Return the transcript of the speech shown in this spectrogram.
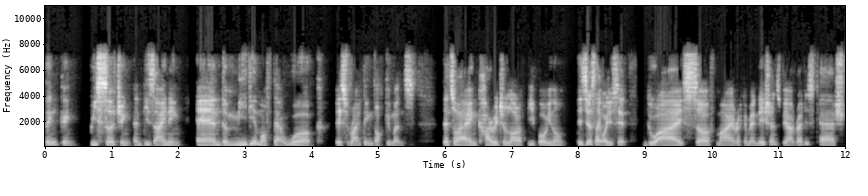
thinking, researching, and designing. And the medium of that work is writing documents. That's why I encourage a lot of people, you know, it's just like what you said. Do I serve my recommendations via Redis cache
